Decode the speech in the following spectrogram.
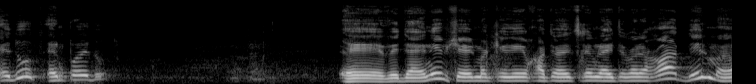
עדות, אין פה עדות. אה, ודיינים שאין מכירים חתימה צריכים להעיד כל אחד, דילמה,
